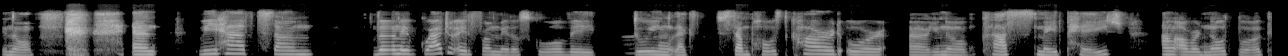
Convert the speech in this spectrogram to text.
you know. and we have some when we graduate from middle school, we doing like some postcard or uh, you know classmate page on our notebook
